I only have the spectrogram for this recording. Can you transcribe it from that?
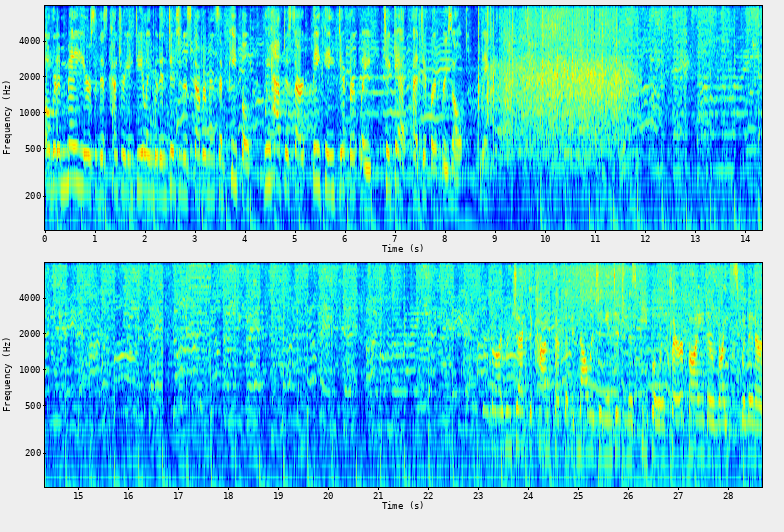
over the many years in this country in dealing with indigenous governments and people, we have to start thinking differently to get a different result. Thank you. Reject the concept of acknowledging Indigenous people and clarifying their rights within our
